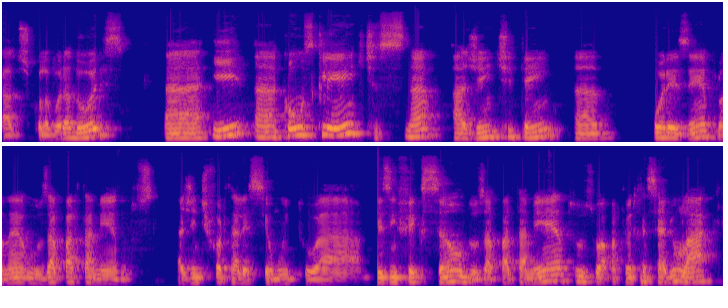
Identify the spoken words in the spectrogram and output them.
caso dos colaboradores. Ah, e ah, com os clientes, né, a gente tem, ah, por exemplo, né, os apartamentos a gente fortaleceu muito a desinfecção dos apartamentos, o apartamento recebe um lacre,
